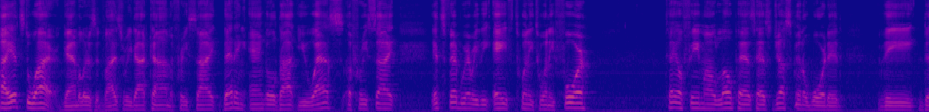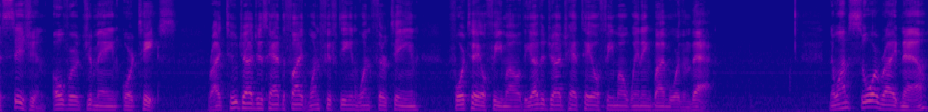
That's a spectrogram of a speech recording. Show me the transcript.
Hi, it's Dwyer, gamblersadvisory.com, a free site, bettingangle.us, a free site. It's February the 8th, 2024. Teofimo Lopez has just been awarded the decision over Jamaine Ortiz. Right? Two judges had the fight 115, 113 for Teofimo. The other judge had Teofimo winning by more than that. Now, I'm sore right now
